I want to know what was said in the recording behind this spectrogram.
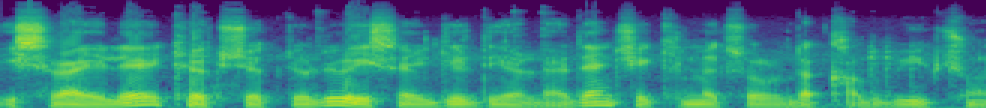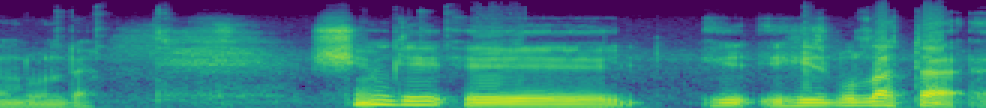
İsrail'e kök söktürdü ve İsrail girdiği yerlerden çekilmek zorunda kaldı büyük çoğunluğunda. Şimdi e, Hizbullah da e,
